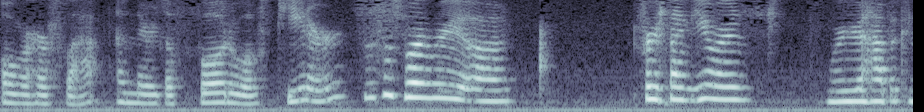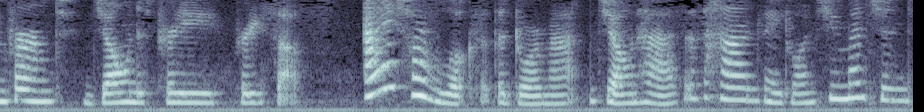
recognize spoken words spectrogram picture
over her flat, and there's a photo of Peter. So this is where we, uh, first time viewers where you have it confirmed, Joan is pretty, pretty sus. Annie sort of looks at the doormat Joan has. It's a handmade one. She mentioned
